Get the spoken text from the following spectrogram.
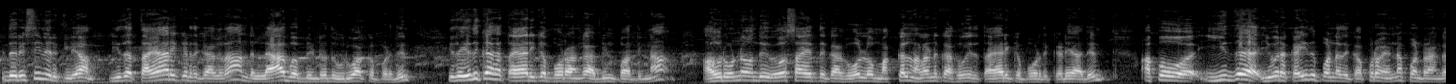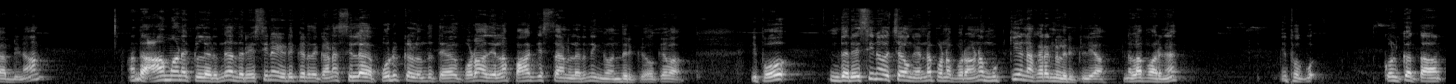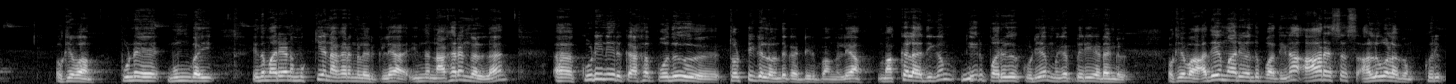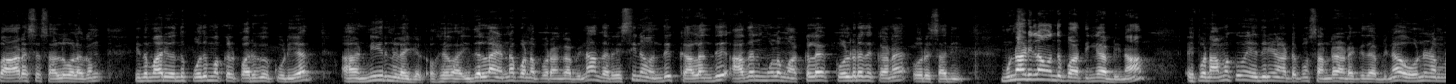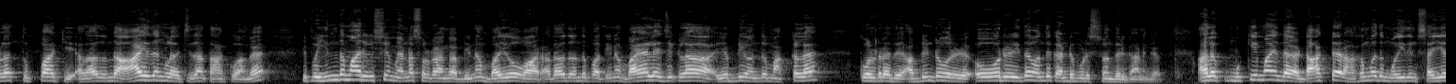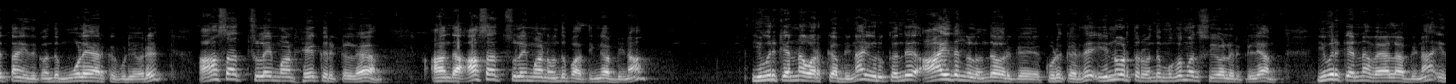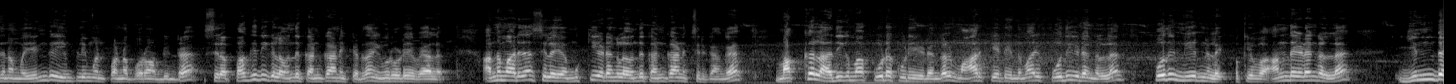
இந்த ரிசின் இருக்கு இல்லையா? இதை தயாரிக்கிறதுக்காக தான் அந்த லேப் அப்படின்றது உருவாக்கப்படுது. இதை எதுக்காக தயாரிக்க போகிறாங்க அப்படின்னு பார்த்தீங்கன்னா அவர் ஒன்றும் வந்து விவசாயத்துக்காகவோ இல்லை மக்கள் நலனுக்காகவோ இதை தயாரிக்க போகிறது கிடையாது. அப்போது இதை இவரை கைது பண்ணதுக்கப்புறம் என்ன பண்ணுறாங்க அப்படின்னா அந்த ஆமானக்குல இருந்து அந்த ரெசினை எடுக்கிறதுக்கான சில பொருட்கள் வந்து தேவைப்படும். அதெல்லாம் பாகிஸ்தான்லேருந்து இங்கே வந்திருக்கு ஓகேவா இப்போது இந்த ரெசினை வச்சு அவங்க என்ன பண்ண போகிறாங்கன்னா முக்கிய நகரங்கள் இருக்கு இல்லையா? நல்லா பாருங்கள் இப்போ கொ- கொல்கத்தா ஓகேவா புனே மும்பை இந்த மாதிரியான முக்கிய நகரங்கள் இருக்கு இல்லையா? இந்த நகரங்களில் குடிநீருக்காக பொது தொட்டிகள் வந்து கட்டியிருப்பாங்க இல்லையா? மக்கள் அதிகம் நீர் பருகக்கூடிய மிகப்பெரிய இடங்கள். ஓகேவா அதே மாதிரி வந்து பார்த்தீங்கன்னா ஆர்எஸ்எஸ் அலுவலகம் குறிப்பாக ஆர்எஸ்எஸ் அலுவலகம் இந்த மாதிரி வந்து பொதுமக்கள் பருகக்கூடிய நீர்நிலைகள். ஓகேவா இதெல்லாம் என்ன பண்ண போகிறாங்க அப்படின்னா அந்த ரெசினை வந்து கலந்து அதன் மூலம் மக்களை கொள்றதுக்கான ஒரு சதி. முன்னாடிலாம் வந்து பார்த்தீங்க அப்படின்னா இப்போ நமக்கும் எதிரி நாட்டுக்கும் சண்டை நடக்குது அப்படின்னா ஒன்று நம்மளை துப்பாக்கி அதாவது வந்து ஆயுதங்களை வச்சு தான் தாக்குவாங்க. இப்போ இந்த மாதிரி விஷயம் என்ன சொல்கிறாங்க அப்படின்னா பயோவார் அதாவது வந்து பார்த்தீங்கன்னா பயாலஜிக்கலாக எப்படி வந்து மக்களை கொல்றது அப்படின்ற ஒரு ஒரு இதை வந்து கண்டுபிடிச்சிட்டு வந்திருக்கானுங்க. அதில் முக்கியமாக இந்த டாக்டர் அகமது மொய்தீன் சையத் தான் இதுக்கு வந்து மூளையாக இருக்கக்கூடியவர். ஆசாத் சுலைமான் ஹேக் இருக்குல்ல அந்த ஆசாத் சுலைமான் வந்து பார்த்தீங்க அப்படின்னா இவருக்கு என்ன ஒர்க் அப்படின்னா இவருக்கு வந்து ஆயுதங்கள் வந்து அவருக்கு கொடுக்கறது. இன்னொருத்தர் வந்து முகமது சுயோல் இருக்கு இல்லையா இவருக்கு என்ன வேலை அப்படின்னா இது நம்ம எங்கே இம்ப்ளிமெண்ட் பண்ண போகிறோம் அப்படின்ற சில பகுதிகளை வந்து கண்காணிக்கிறது தான் இவருடைய வேலை. அந்த மாதிரி தான் சில முக்கிய இடங்களை வந்து கண்காணிச்சிருக்காங்க. மக்கள் அதிகமாக கூடக்கூடிய இடங்கள் மார்க்கெட் இந்த மாதிரி பொது இடங்களில் பொது நீர்நிலை ஓகேவா அந்த இடங்களில் இந்த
